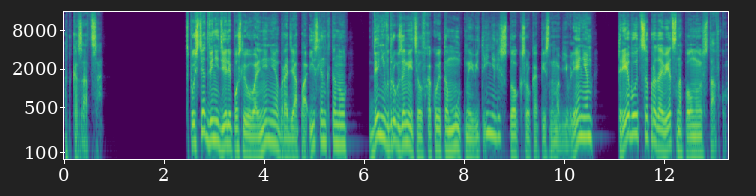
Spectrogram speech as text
отказаться. Спустя две недели после увольнения, бродя по Ислингтону, Дэнни вдруг заметил в какой-то мутной витрине листок с рукописным объявлением, Требуется продавец на полную ставку.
